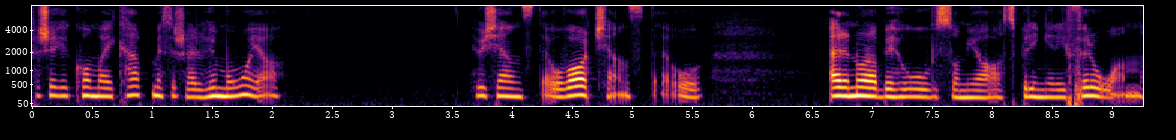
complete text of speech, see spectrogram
Försöker komma ikapp med sig själv. Hur mår jag? Hur känns det och vart känns det? Och är det några behov som jag springer ifrån?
